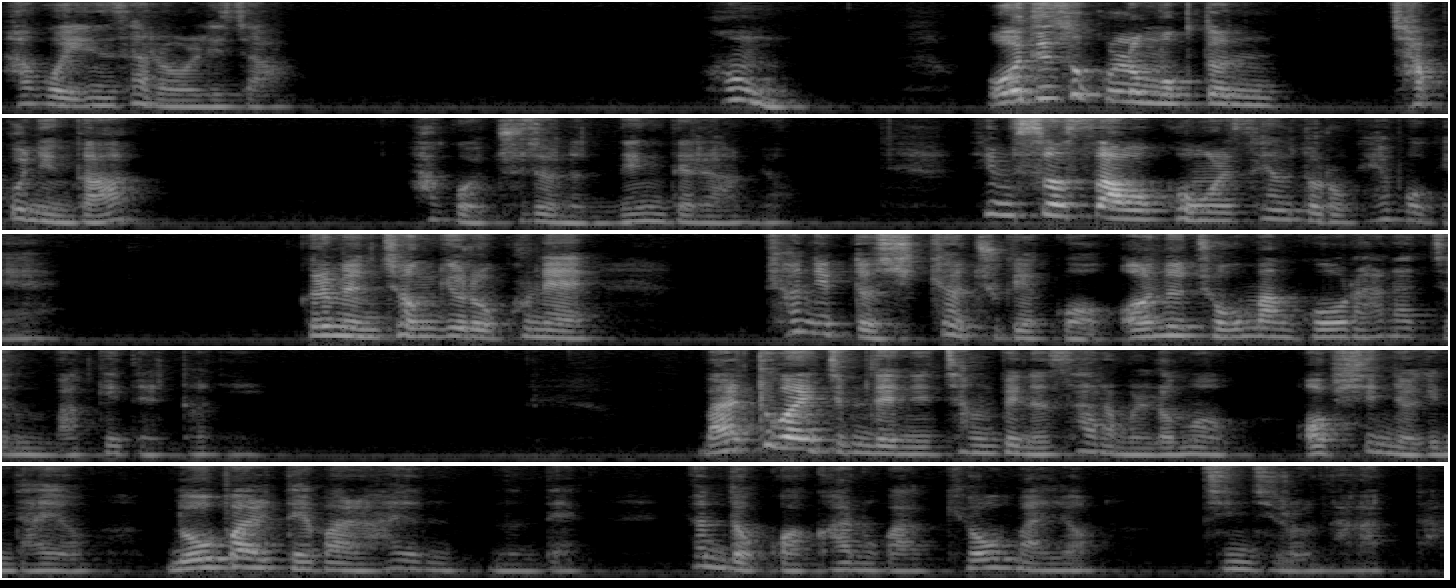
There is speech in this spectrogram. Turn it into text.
하고 인사를 올리자 흥 어디서 굴러 먹던 잡군인가? 하고 주전은 냉대를 하며 힘써 싸워 공을 세우도록 해보게. 그러면 정규로 군에 편입도 시켜주겠고 어느 조그만 고을 하나쯤 맡게 될 터니. 말투가 이쯤 되니 장비는 사람을 너무 업신여긴다여 노발대발 하였는데 현덕과 관우가 겨우 말려 진지로 나갔다.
